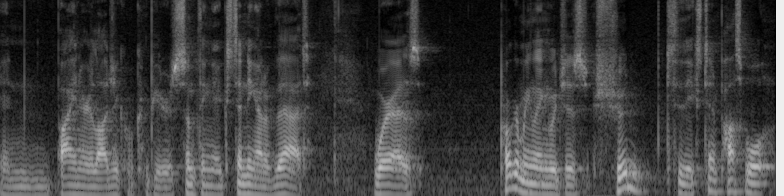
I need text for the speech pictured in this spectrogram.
in binary logical computers, something extending out of that. Whereas programming languages should, to the extent possible,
